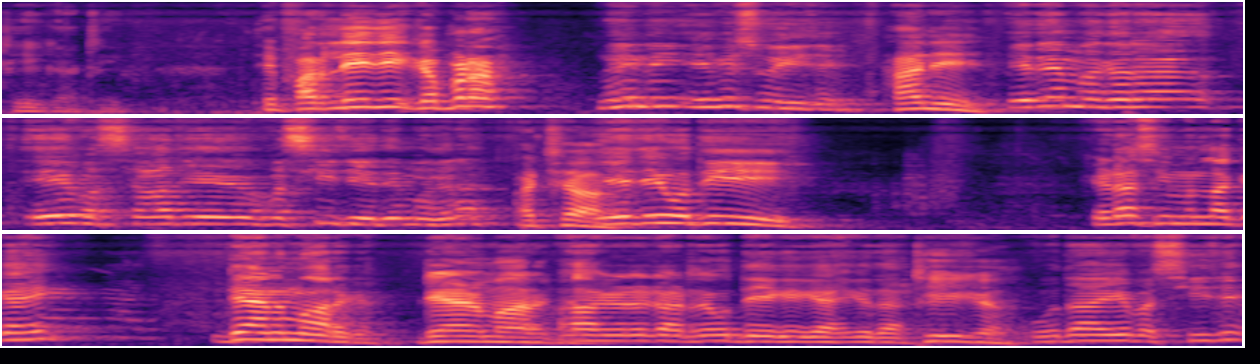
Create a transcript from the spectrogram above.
ਠੀਕ ਆ ਠੀਕ ਤੇ ਪਰਲੀ ਜੀ ਗੱਬਣਾ ਨਹੀਂ ਨਹੀਂ ਇਹ ਵੀ ਸੂਈ ਜੇ। ਹਾਂਜੀ। ਇਹਦੇ ਮਗਰ ਇਹ ਵਸਾ ਜੇ ਵਸੀ ਜੇ ਦੇ ਮਗਰ। ਅੱਛਾ। ਇਹ ਜੇ ਉਹਦੀ ਕਿਹੜਾ ਸੀਮਨ ਲੱਗਾ ਇਹ ਡੈਨਮਾਰਕ ਡੈਨ ਮਾਰਕ ਆ ਜਿਹੜਾ ਡਾਕਟਰ ਉਹ ਦੇ ਕੇ ਗਿਆ ਸੀ ਉਹਦਾ। ਠੀਕ ਆ। ਉਹਦਾ ਇਹ ਵਸੀ ਜੇ।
